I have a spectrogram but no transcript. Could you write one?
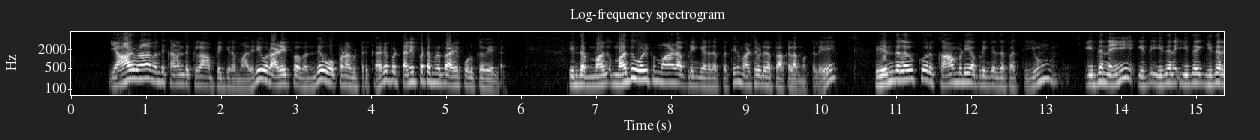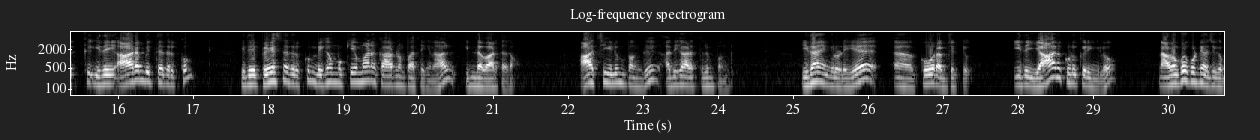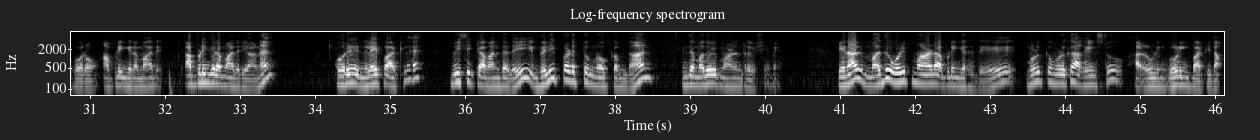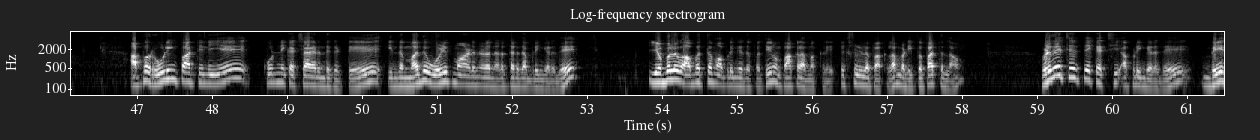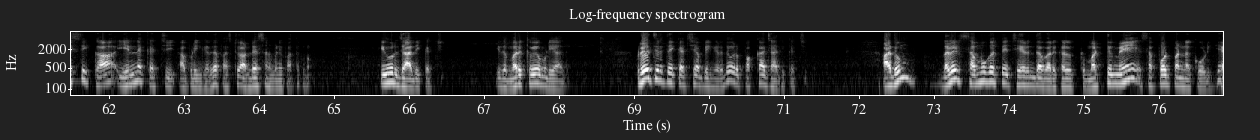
யார் வேணாலும் வந்து கலந்துக்கலாம் அப்படிங்கிற மாதிரி ஒரு அழைப்பை வந்து ஓப்பனாக விட்டுருக்காரு. பட் தனிப்பட்ட முறையில் அழைப்பு கொடுக்கவே இல்லை. இந்த ம மது ஒழிப்பு மாநாடு அப்படிங்கிறத பற்றி நம்ம அடுத்த வீடியோவில் பார்க்கலாம் மக்களே. எந்த அளவுக்கு ஒரு காமெடி அப்படிங்கிறத பற்றியும் இதனை இது இதனை இதை இதற்கு இதை ஆரம்பித்ததற்கும் இதை பேசினதற்கும் மிக முக்கியமான காரணம் பார்த்தீங்கன்னா இந்த வார்த்தை தான். ஆட்சியிலும் பங்கு அதிகாரத்திலும் பங்கு. இதுதான் எங்களுடைய கோர் அப்ஜெக்டிவ் இதை யார் கொடுக்குறீங்களோ நான் அவங்க கூட கூட்டணி வச்சுக்க போகிறோம் அப்படிங்கிற மாதிரி அப்படிங்கிற மாதிரியான ஒரு நிலைப்பாட்டில் விசிகா வந்ததை வெளிப்படுத்தும் நோக்கம்தான் இந்த மது ஒழிப்பு மாநாடுன்ற விஷயமே. ஏனால் மது ஒழிப்பு மாநாடு அப்படிங்கிறது முழுக்க முழுக்க against to ruling ruling party தான். அப்போ ரூலிங் பார்ட்டிலேயே கூட்டணி கட்சியாக இருந்துக்கிட்டு இந்த மது ஒழிப்பு மாநாடு நடத்துறது அப்படிங்கிறது எவ்வளவு அபத்தம் அப்படிங்கிறத பற்றி நம்ம பார்க்கலாம் மக்களே. நெக்ஸ்ட் வீடியோவில் பார்க்கலாம். பட் இப்போ பார்த்துடலாம். விடுதலை சிறுத்தை கட்சி அப்படிங்கிறது பேசிக்காக என்ன கட்சி அப்படிங்கிறத ஃபஸ்ட்டு அண்டர்ஸ்டாண்ட் பண்ணி பார்த்துக்கணும். இது ஒரு ஜாதி கட்சி. இதை மறுக்கவே முடியாது. விடுதலை சிறுத்தை கட்சி அப்படிங்கிறது ஒரு பக்கா ஜாதி கட்சி. அதுவும் தலித் சமூகத்தைச் சேர்ந்தவர்களுக்கு மட்டுமே சப்போர்ட் பண்ணக்கூடிய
